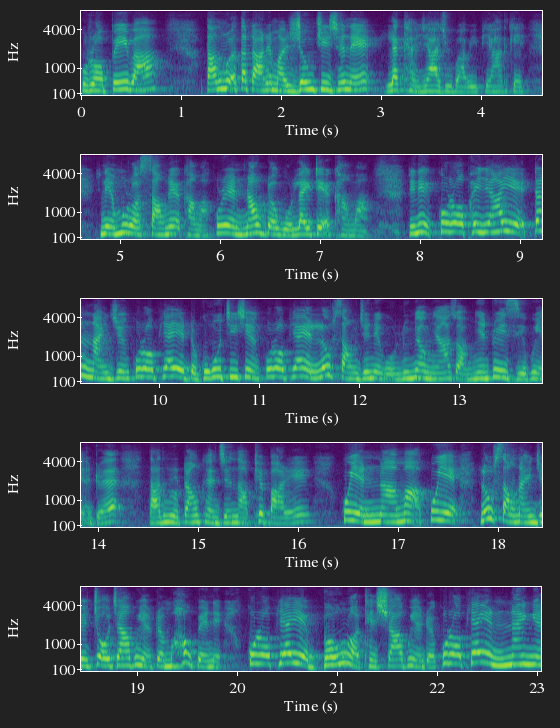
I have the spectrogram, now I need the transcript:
ကိုတော်ပေးပါသားသမီးအသက်တာထဲမှာယုံကြည်ခြင်းနဲ့လက်ခံရယူပါပြီဘုရားသခင်ဒီနေ့အမှုတော်ဆောင်တဲ့အခါမှာကိုရဲ့နောက်တော်ကိုလိုက်တဲ့အခါမှာဒီနေ့ကိုတော်ဖရားရဲ့တတ်နိုင်ခြင်းကိုတော်ဖရားရဲ့တကိုးကြီးခြင်းကိုတော်ဖရားရဲ့လှုပ်ဆောင်ခြင်းတွေကိုလူမြောက်များစွာမြင်တွေ့စေဖို့ရန်အတွက်သားသမီးတို့တောင်းခံခြင်းသာဖြစ်ပါတယ်ကိုရဲ့နာမကိုရဲ့လှုပ်ဆောင်နိုင်ခြင်းကြော်ကြားဖို့ရန်အတွက်မဟုတ်ဘဲနဲ့ကိုတော်ဖရားရဲ့ဘုန်းတော်ထင်ရှားဖို့ရန်အတွက်ကိုတော်ဖရားရဲ့နိုင်ငံ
